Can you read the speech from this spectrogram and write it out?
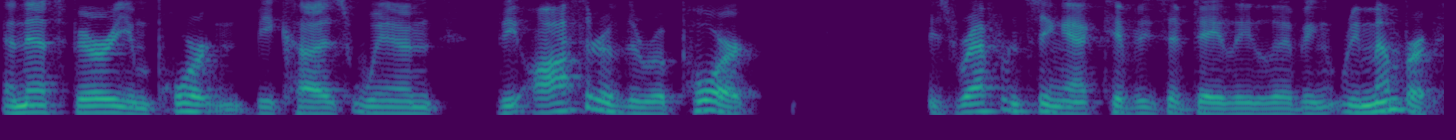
And that's very important because when the author of the report is referencing activities of daily living, remember,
